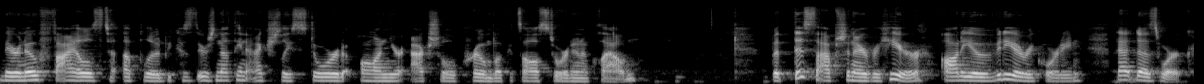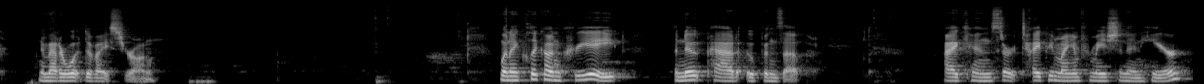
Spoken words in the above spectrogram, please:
there are no files to upload because there's nothing actually stored on your actual Chromebook. It's all stored in a cloud. But this option over here, audio video recording, that does work no matter what device you're on. When I click on create, a notepad opens up. I can start typing my information in here.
